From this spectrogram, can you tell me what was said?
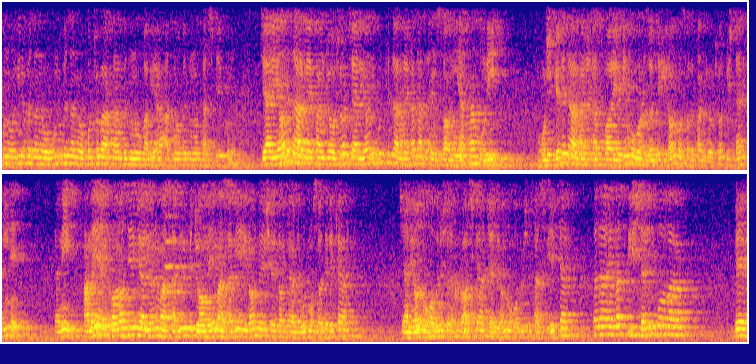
کنه و اینو بزنه و اونو بزنه و خودشو برتر بدونه و بقیه ادنا بدونه و تصویه کنه. جریان ضربه 54 جریانی بود که در حقیقت از انسانیت هم برید. مشکل در حقیقت تاریخی مبارزات ایران با سال 54 بیشتر اینه. یعنی همه امکانات یک جریان مذهبی رو که جامعه مذهبی ایران بهش اعطا کرده بود مصادره کرد. جریان مقابلش رو اخراج کرد جریان مقابلش رو تصفیه کرد و در حقیقت بیشترین باور به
